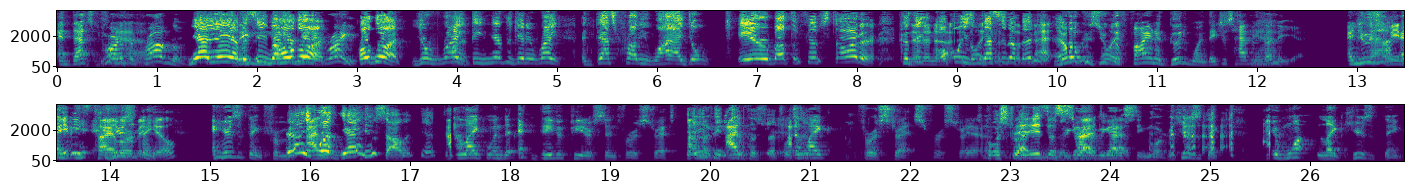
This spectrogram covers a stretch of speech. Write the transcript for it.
and that's part of the problem. Yeah, yeah, yeah. They But see, but never hold get on. it right. Hold on. You're right. They never get it right. And that's probably why I don't care about the fifth starter. Because No, they no, no, always only mess 'cause it up the anyway. No, because you Only- could find a good one. They just haven't done it yet. And usually, I mean, maybe he- it's and Tylor here's the thing. Megill. And here's the thing for me, Yeah, he I, was, like, yeah, he was solid. Yeah, I like when the eh, David Peterson for a stretch. I, David look, Peterson I, for a stretch I like for a stretch, for a stretch. Yeah. For a stretch. It is a We we stretch. got we got to see more. But here's the thing: I want like here's the thing:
